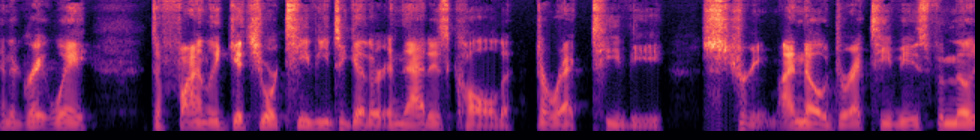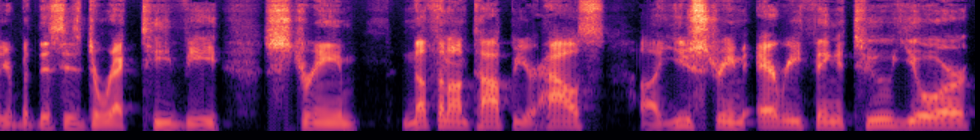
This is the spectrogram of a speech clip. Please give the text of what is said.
and a great way to finally get your TV together, and that is called DirecTV Stream. I know DirecTV is familiar, but this is DirecTV Stream. Nothing on top of your house. Uh, you stream everything to your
